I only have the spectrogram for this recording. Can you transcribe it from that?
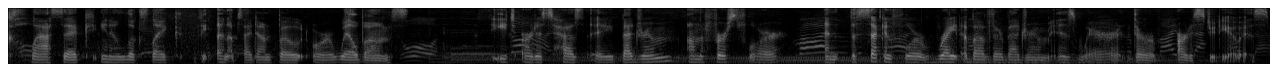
Classic, you know, looks like the, an upside down boat or whale bones. Each artist has a bedroom on the first floor, and the second floor, right above their bedroom, is where their artist studio is.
